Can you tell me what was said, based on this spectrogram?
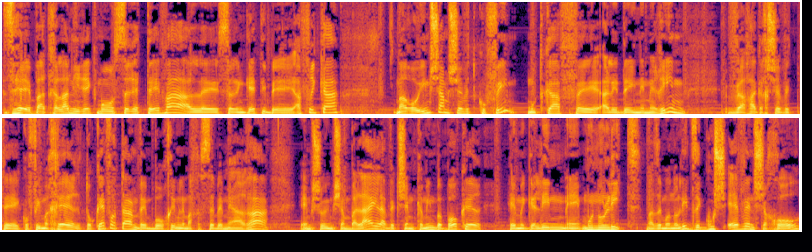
זה בהתחלה נראה כמו סרט טבע על אה, סרנגטי באפריקה. מה רואים שם? שבט קופים מותקף אה, על ידי נמרים. ואחר כך שבט אה, קופים אחר תוקף אותם והם בורחים למחסה במערה, הם שוהים שם בלילה וכשהם קמים בבוקר הם מגלים מונוליט. מה זה מונוליט? זה גוש אבן שחור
